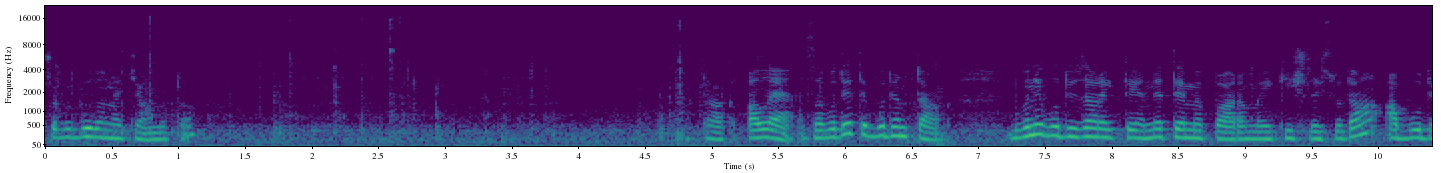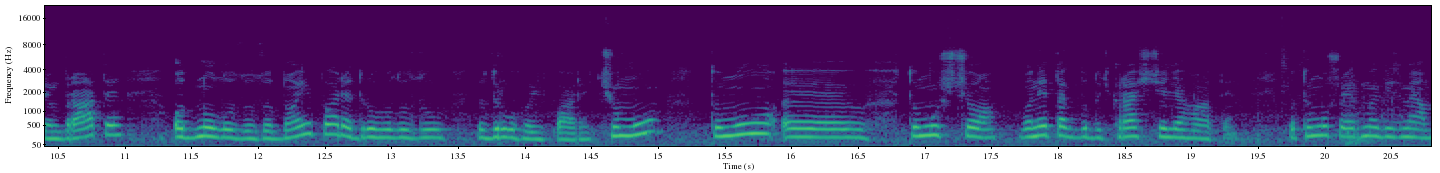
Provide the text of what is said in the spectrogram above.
щоб було натягнуто. Так, але заводити будемо так. Бо вони будуть зараз йти не тими парами, які йшли сюди, а будемо брати одну лозу з одної пари, другу лозу з другої пари. Чому? Тому, е, тому що вони так будуть краще лягати. Бо Тому що як ми візьмемо,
